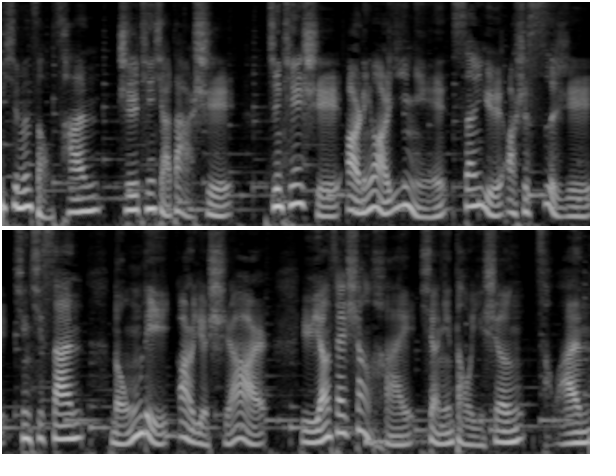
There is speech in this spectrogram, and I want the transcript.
新闻早餐，知天下大事。今天是二零二一年三月二十四日，星期三，农历二月十二。雨阳在上海向您道一声早安。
